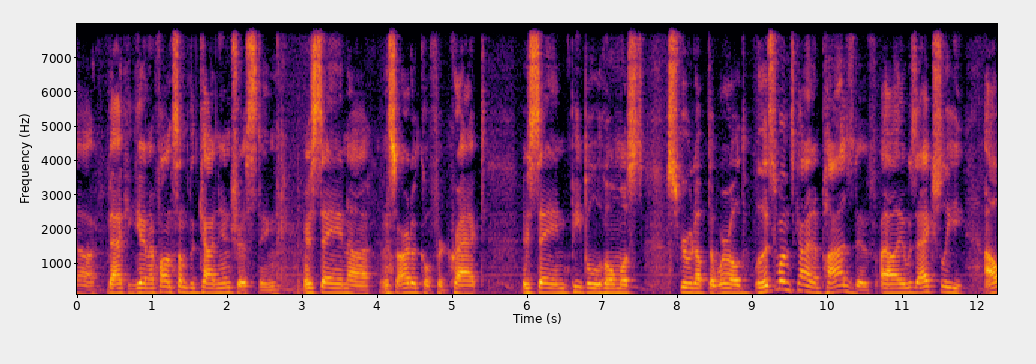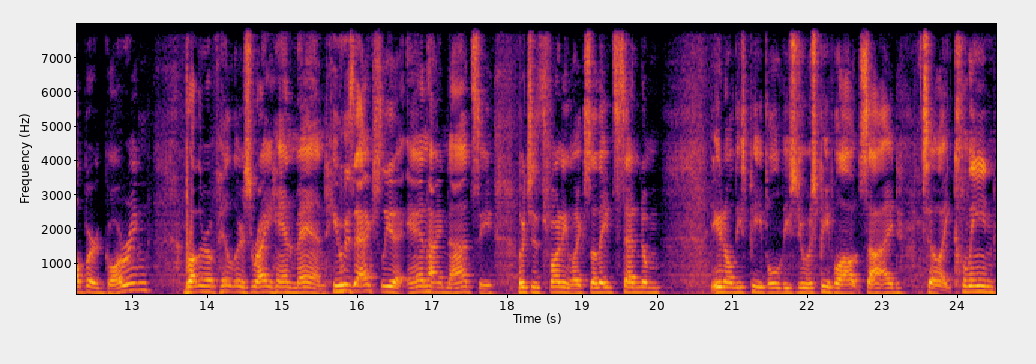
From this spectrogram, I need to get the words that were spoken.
uh, back again. I found something kind of interesting. They're saying uh, this article for Cracked. They're saying people who almost screwed up the world. Well, this one's kind of positive. Uh, it was actually Albert Goering, brother of Hitler's right hand man. He was actually an anti-Nazi, which is funny. Like, so they'd send him you know these people these jewish people outside to like clean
